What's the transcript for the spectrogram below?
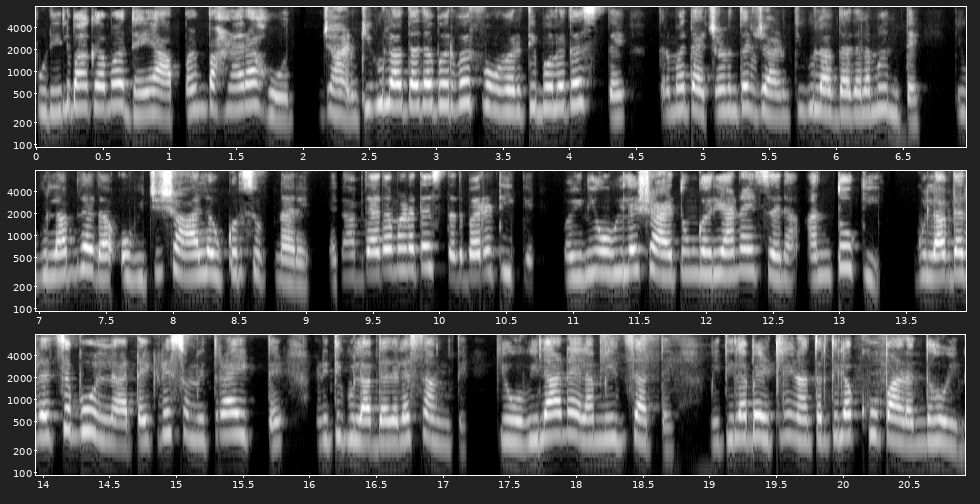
पुढील भागामध्ये आपण पाहणार आहोत जानकी गुलाबदादा बरोबर फोनवरती बोलत असते तर मग त्याच्यानंतर जानकी गुलाबदादाला म्हणते की गुलाबदादा ओवीची शाळा लवकर सुटणार आहे. गुलाबदादा म्हणत असतात बरं ठीक आहे बहिणी ओवीला शाळेतून घरी आणायचं ना आणतो की. गुलाबदादाचं बोलणं आता इकडे सुमित्रा ऐकते आणि ती गुलाबदादाला सांगते की ओवीला आणायला मीच जाते. मी तिला भेटले ना तर तिला खूप आनंद होईल.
